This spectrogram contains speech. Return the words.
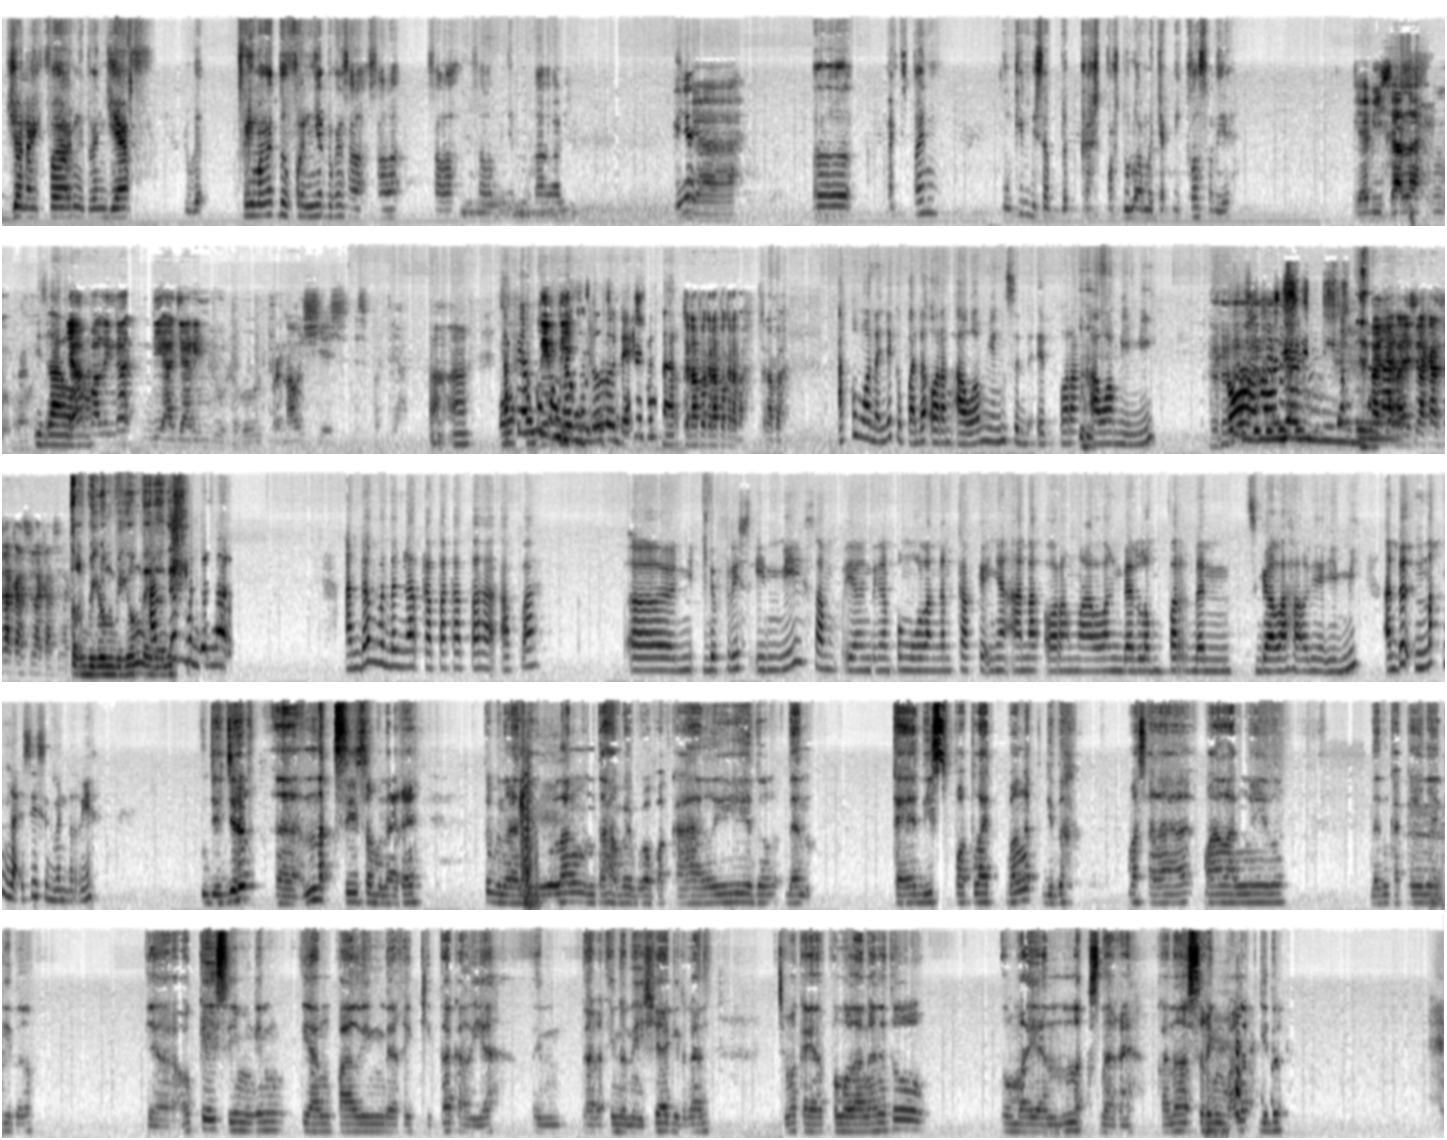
John Ivern itu kan Jeff juga. Sering banget tuh Vernier tuh kan salah salah salah salah penyebutan kayaknya ya eh, next time mungkin bisa ble- crash course dulu sama Jack Nichols kali ya. Ya bisa lah Bisa ya lah. paling nggak diajarin dulu pronunciation seperti apa. Heeh. Oh, Tapi aku tim- mau nanya dulu deh, bentar. kenapa kenapa kenapa kenapa? Aku mau nanya kepada orang awam yang sed- eh, orang awam ini, oh iya nih Nah, silakan silakan silakan silakan. Terbingung-bingung deh Anda mendengar Anda mendengar kata-kata apa eh, Nick De Vries ini yang dengan pengulangan kakeknya anak orang Malang dan lempar dan segala halnya ini, Anda enak nggak sih sebenarnya? Jujur, eh, enak sih sebenarnya. Itu beneran diulang entah sampai berapa kali itu dan kayak di spotlight banget gitu masalah Malangnya itu dan kakeknya gitu. Ya oke sih mungkin yang paling dari kita kali ya Indonesia gitu kan. Cuma kayak pengulangannya tuh lumayan enak sebenarnya. Karena sering banget gitu.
